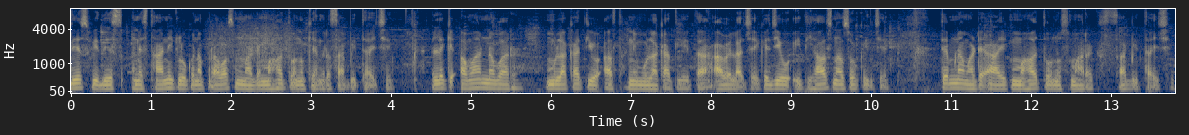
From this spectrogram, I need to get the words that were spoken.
દેશ વિદેશ અને સ્થાનિક લોકોના પ્રવાસન માટે મહત્ત્વનું કેન્દ્ર સાબિત થાય છે. એટલે કે અવારનવાર મુલાકાતીઓ આ સ્થળની મુલાકાત લેતા આવેલા છે કે જેઓ ઇતિહાસના શોખીન છે. તેમના માટે આ એક મહત્ત્વનું સ્મારક સાબિત થાય છે.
